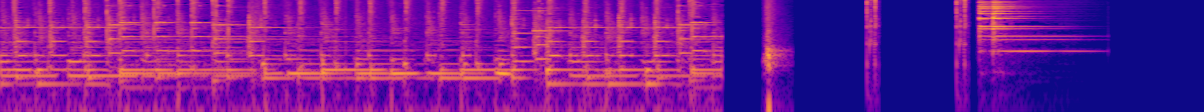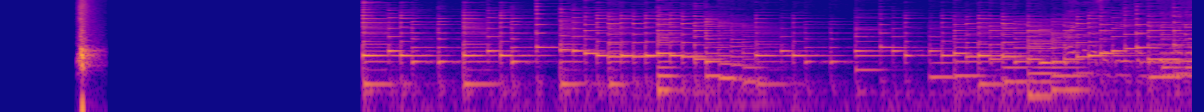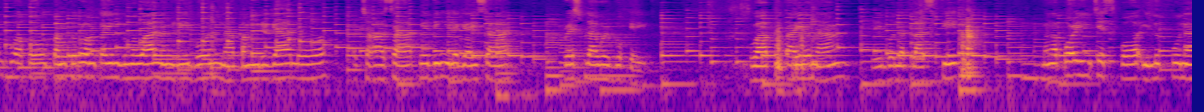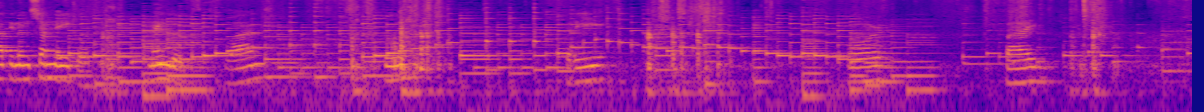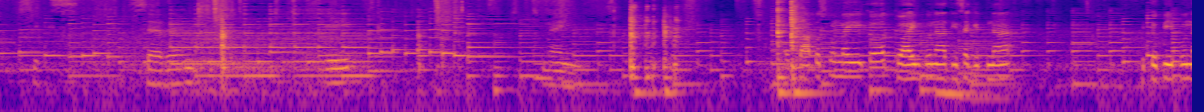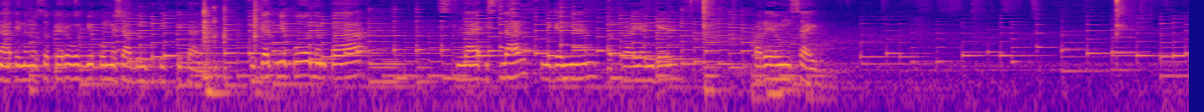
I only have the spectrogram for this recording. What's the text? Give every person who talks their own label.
Speaker 1: Ay po ako upang turuan kayong gumawa ng ribbon na pangregalo at saka sa pwedeng ilagay sa fresh flower bouquet. Kuha po tayo ng ribbon na plastic. Mga 4 inches po, iloop po natin ng siyam na ikot. 9 loops. 1, 2, 3, 4, 5, 7, 8, 9. Pagtapos kung may ikot, kuhain po natin sa gitna. Itupi po natin ng uso pero huwag nyo po masyadong tikpitan. Ikat nyo po ng pa sla- slant na ganyan, pa triangle, parehong side.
